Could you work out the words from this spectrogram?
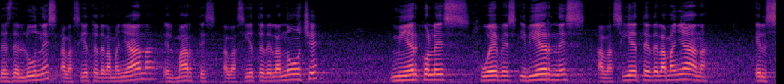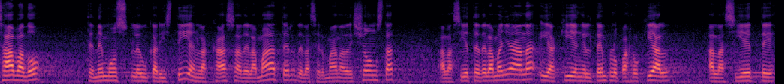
desde el lunes a las 7 de la mañana, el martes a las 7 de la noche, miércoles, jueves y viernes a las 7 de la mañana, el sábado tenemos la Eucaristía en la casa de la Mater, de las hermanas de Schoenstatt, a las 7 de la mañana y aquí en el templo parroquial a las 7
